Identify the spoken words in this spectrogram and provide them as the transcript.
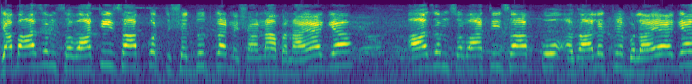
जब आज़म सवाती साहब को तशद का निशाना बनाया गया, आज़म सवाती साहब को अदालत में बुलाया गया,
